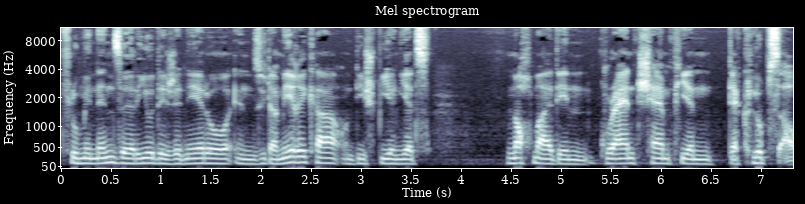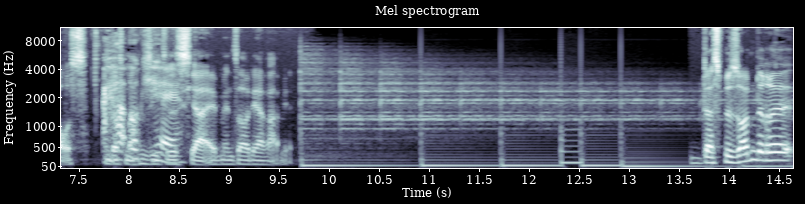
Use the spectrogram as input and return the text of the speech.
Fluminense Rio de Janeiro in Südamerika und die spielen jetzt nochmal den Grand Champion der Clubs aus. Und das Aha, machen okay. sie dieses Jahr eben in Saudi-Arabien. Das Besondere äh,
